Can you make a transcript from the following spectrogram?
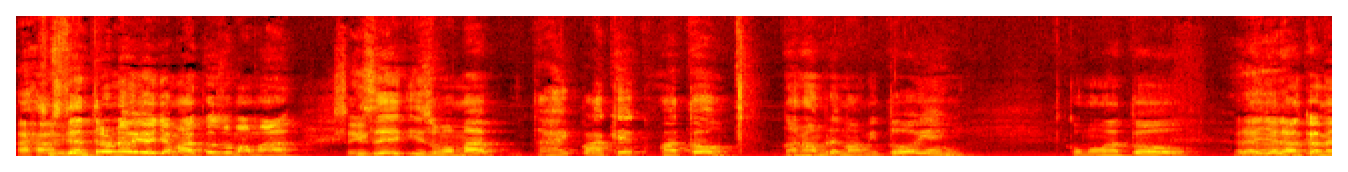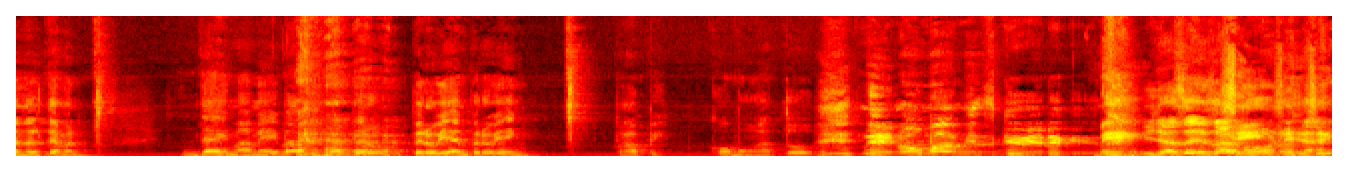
Ajá. Si usted entra a una videollamada con su mamá Sí. y, se- y su mamá, ay, pa, ¿qué? ¿Cómo va todo? No, no, hombre, mami, todo bien. ¿Cómo va todo? Ajá. Ya le van cambiando el tema. De mami, ahí va, ¿no? pero, pero bien, pero bien. Papi, ¿cómo va todo? De no mami, es que viene que-". Me- Y ya se desarma Sí, uno. sí, sí.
